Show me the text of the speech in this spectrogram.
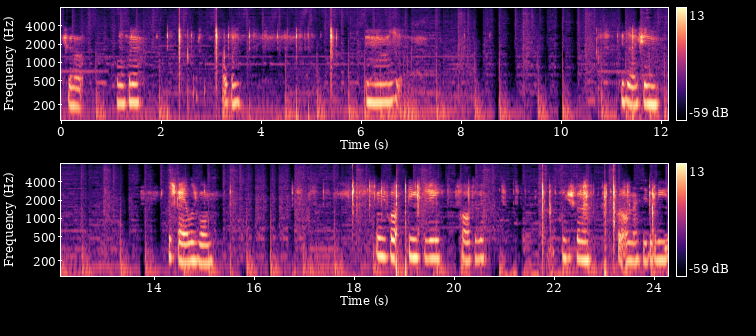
just gonna open. It open. And intervention the scale is one. And you've got these three parts of it. I'm just gonna put it on 90 degrees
